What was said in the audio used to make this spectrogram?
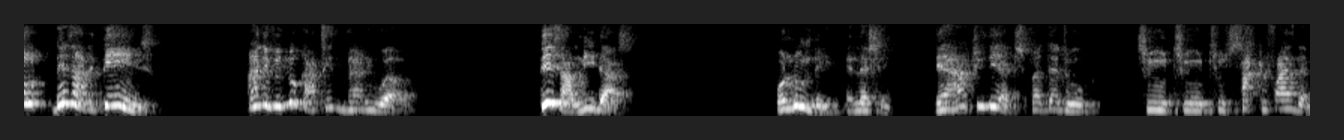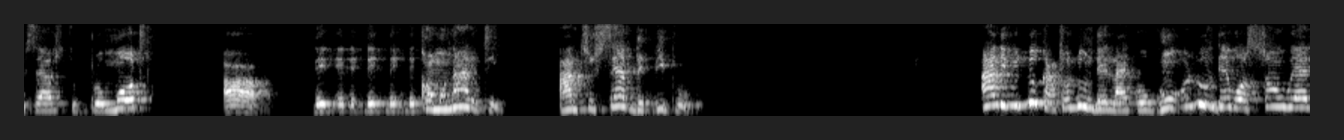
So these are the things. And if you look at it very well, these are leaders. Olunde Elesin. They are actually expected to, to, to, to sacrifice themselves to promote uh, the, the, the, the commonality and to serve the people. And if you look at Olunde like Ogun, Olunde was somewhere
